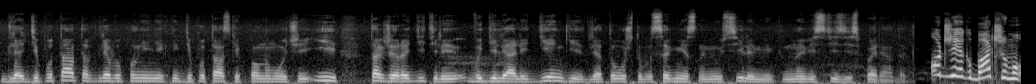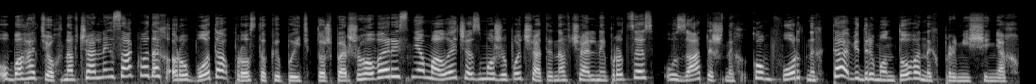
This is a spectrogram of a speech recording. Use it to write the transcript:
для депутатов, для выполнения их депутатских полномочий. И также родители выделяли деньги для того, чтобы совместными усилиями навести здесь порядок. Отже, як бачимо, у багатьох навчальних закладах робота просто кипить. Тож 1 вересня малеча зможе почати навчальний процес у затишних, комфортних та відремонтованих приміщеннях.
